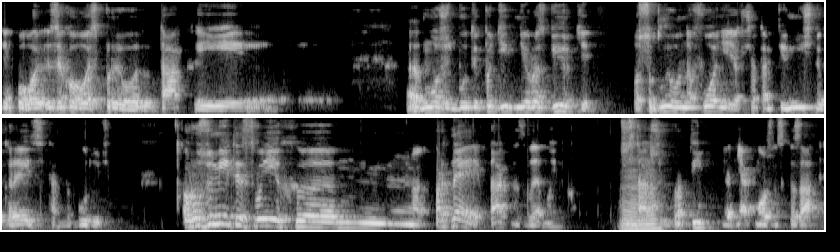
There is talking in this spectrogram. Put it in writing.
з якого з якогось приводу, так і е, можуть бути подібні розбірки, особливо на фоні, якщо там північні корейці там не будуть розуміти своїх е, партнерів, так назвемо їх, чи старших братів, як, можна сказати.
